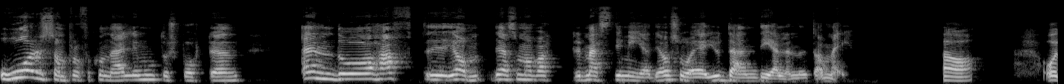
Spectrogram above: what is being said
år som professionell i motorsporten ändå haft, eh, ja det som har varit mest i media och så är ju den delen utav mig. Ja, och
